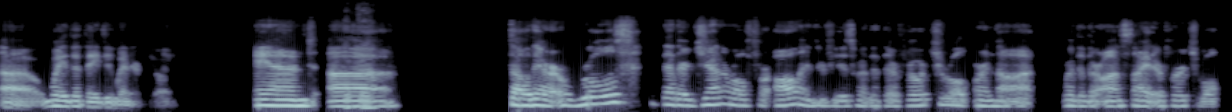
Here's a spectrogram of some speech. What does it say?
uh, way that they do interviewing. And uh, okay. So there are rules that are general for all interviews, whether they're virtual or not, whether they're on site or virtual.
